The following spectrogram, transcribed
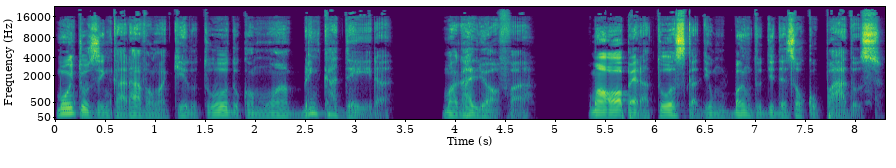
Muitos encaravam aquilo tudo como uma brincadeira, uma galhofa, uma ópera tosca de um bando de desocupados.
